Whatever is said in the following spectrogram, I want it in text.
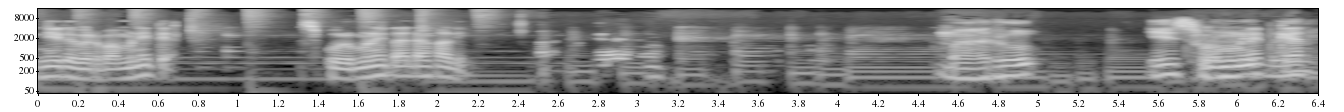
Ini udah berapa menit ya? 10 menit ada kali. Baru. Iya 10 menit kan?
